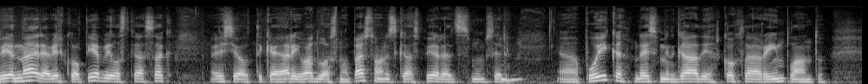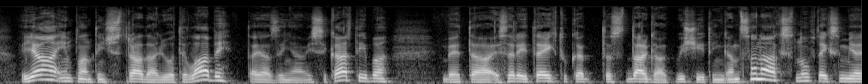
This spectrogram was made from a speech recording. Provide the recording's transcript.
vienmēr jau ir ko piebilst, kā saka. Es jau tikai arī vados no personiskās pieredzes. Mums ir mm -hmm. puika, desmit gadi ar koklēru implantu. Jā, implantiņš strādā ļoti labi, tajā ziņā viss ir kārtībā. Bet uh, es arī teiktu, ka tas dārgāk višķītiņi gan sanāks. Nu, teiksim, ja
